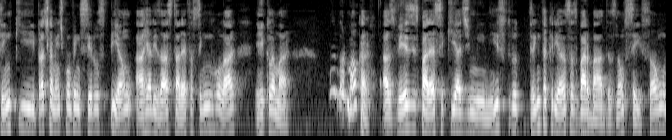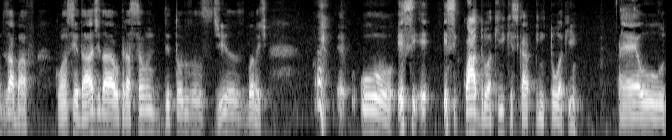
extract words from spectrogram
tem que praticamente convencer os peão a realizar as tarefas sem enrolar e reclamar. É normal, cara. Às vezes parece que administro 30 crianças barbadas, não sei, só um desabafo. Com ansiedade da operação de todos os dias. Boa noite. É, é, o, esse, esse quadro aqui, que esse cara pintou aqui, é o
